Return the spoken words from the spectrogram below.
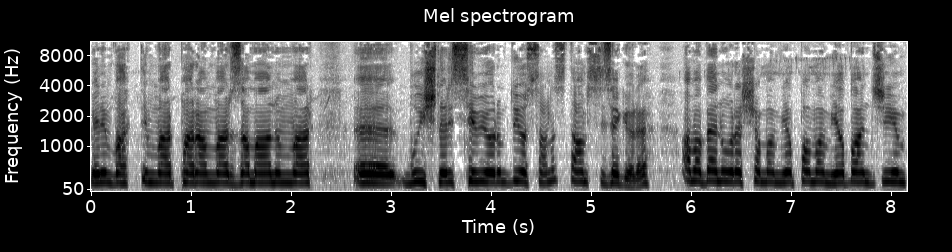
benim vaktim var, param var, zamanım var, Ee, bu işleri seviyorum diyorsanız tam size göre. Ama ben uğraşamam, yapamam, yabancıyım,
